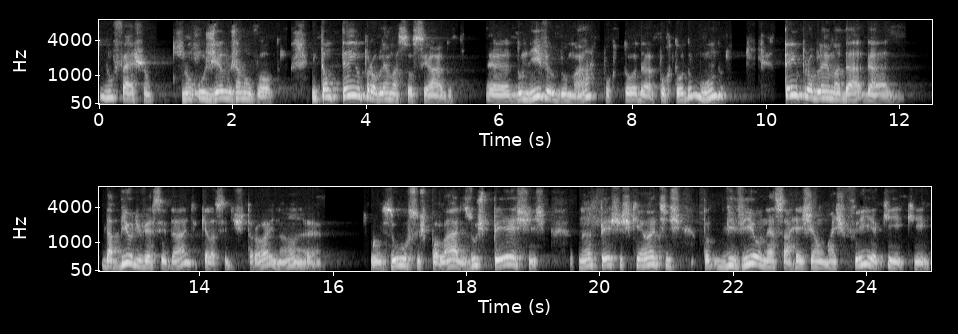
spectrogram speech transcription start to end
não fecham, não, o gelo já não volta. Então, tem o problema associado é, do nível do mar por, toda, por todo o mundo, tem o problema da, da, da biodiversidade, que ela se destrói, não? É, os ursos polares, os peixes, né? peixes que antes viviam nessa região mais fria, que, que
